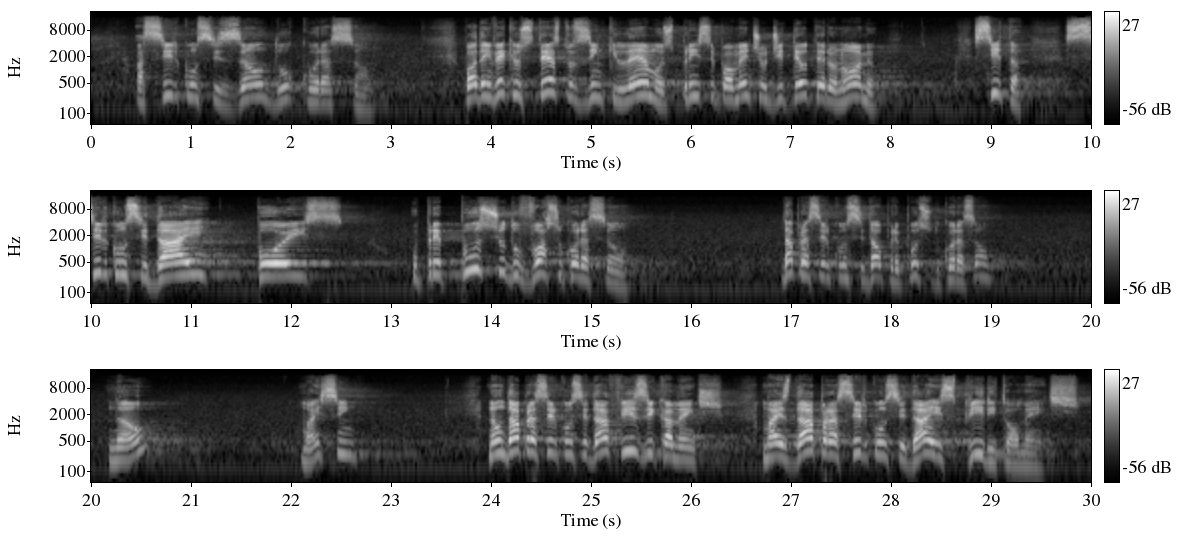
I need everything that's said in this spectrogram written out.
a circuncisão do coração. Podem ver que os textos em que lemos, principalmente o de Deuteronômio, cita: circuncidai, pois, o prepúcio do vosso coração. Dá para circuncidar o prepúcio do coração? Não, mas sim. Não dá para circuncidar fisicamente, mas dá para circuncidar espiritualmente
